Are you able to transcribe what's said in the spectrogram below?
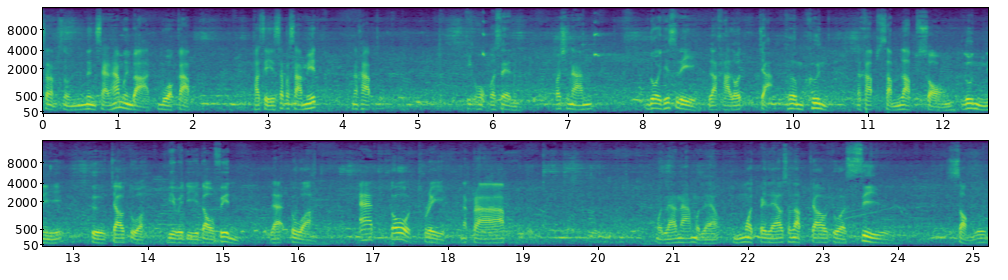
สนับสนุน 150,000 บาท บวกกับภาษีสรรพสามิตนะครับอีก 6%เพราะฉะนั้นโดยทฤษฎีราคารถจะเพิ่มขึ้น นะครับสำหรับ 2 รุ่นนี้คือเจ้าตัว BVD Dolphin และตัว Atto 3 นะครับ หมดแล้วนะหมดแล้ว หมดไปแล้วสำหรับเจ้าตัว Seal 2 รุ่น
